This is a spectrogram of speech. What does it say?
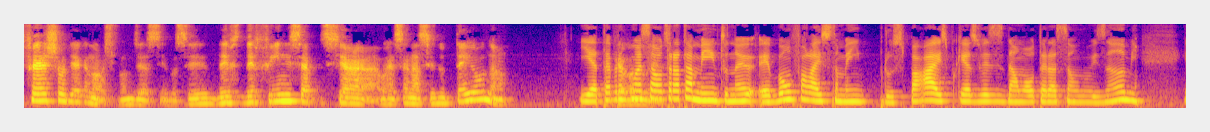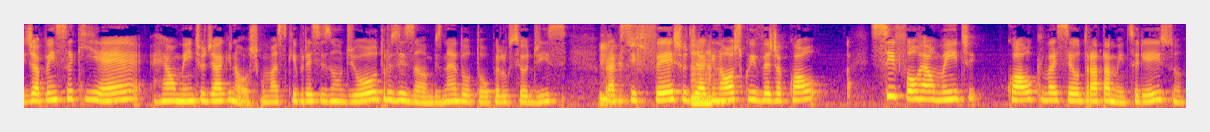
fecha o diagnóstico, vamos dizer assim. Você de, define se, a, se a, o recém-nascido tem ou não. E até para começar doença. o tratamento, né? É bom falar isso também para os pais, porque às vezes dá uma alteração no exame e já pensa que é realmente o diagnóstico, mas que precisam de outros exames, né, doutor? Pelo que o senhor disse, para que se feche o uhum. diagnóstico uhum. e veja qual, se for realmente, qual que vai ser o tratamento. Seria isso?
